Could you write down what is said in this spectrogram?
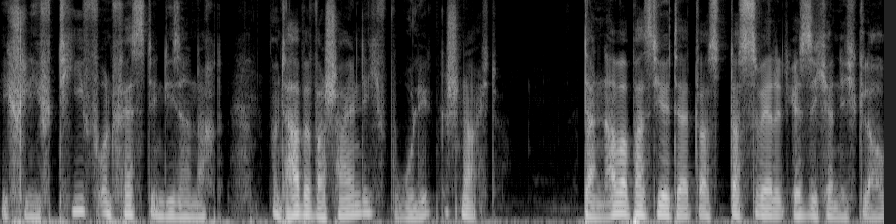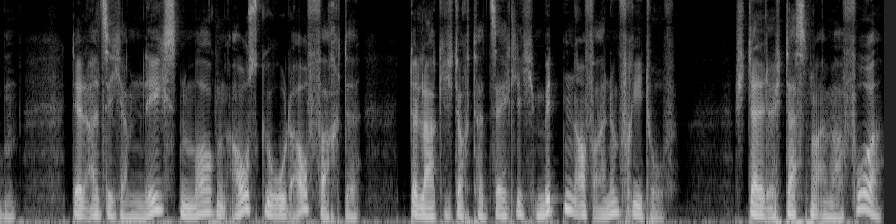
Ich schlief tief und fest in dieser Nacht und habe wahrscheinlich wohlig geschnarcht. Dann aber passierte etwas, das werdet ihr sicher nicht glauben, denn als ich am nächsten Morgen ausgeruht aufwachte, da lag ich doch tatsächlich mitten auf einem Friedhof. Stellt euch das nur einmal vor,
